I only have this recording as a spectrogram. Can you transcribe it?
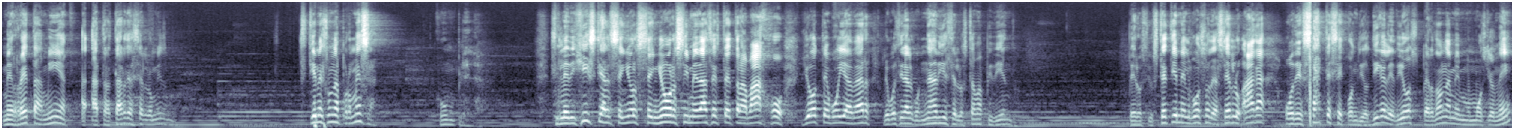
Me reta a mí a, a tratar de hacer lo mismo. Si tienes una promesa, cúmplela. Si le dijiste al Señor, Señor, si me das este trabajo, yo te voy a dar, le voy a decir algo, nadie se lo estaba pidiendo. Pero si usted tiene el gozo de hacerlo, haga o desátese con Dios. Dígale, Dios, perdóname, me emocioné.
